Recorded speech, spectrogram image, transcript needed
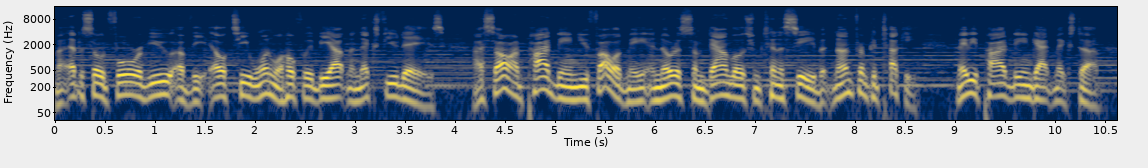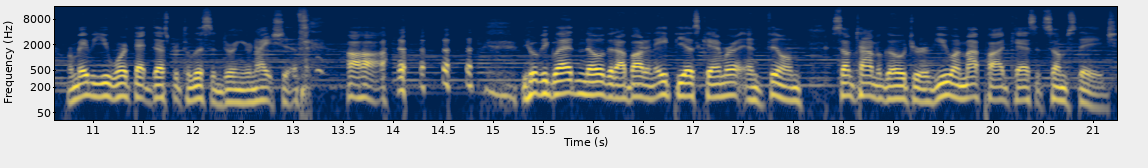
My episode 4 review of the LT1 will hopefully be out in the next few days. I saw on Podbean you followed me and noticed some downloads from Tennessee, but none from Kentucky. Maybe Podbean got mixed up, or maybe you weren't that desperate to listen during your night shift. You'll be glad to know that I bought an APS camera and film some time ago to review on my podcast at some stage.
